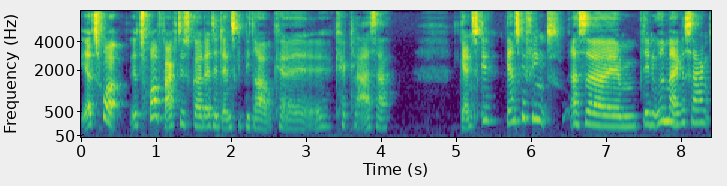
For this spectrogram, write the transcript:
jeg tror, jeg tror faktisk godt, at det danske bidrag kan, kan klare sig ganske, ganske fint. Altså, øhm, det er en udmærket sang,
